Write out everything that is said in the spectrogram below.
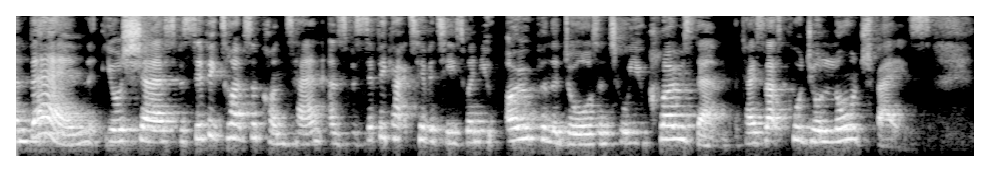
And then you'll share specific types of content and specific activities when you open the doors until you close them. Okay, so that's called your launch phase.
